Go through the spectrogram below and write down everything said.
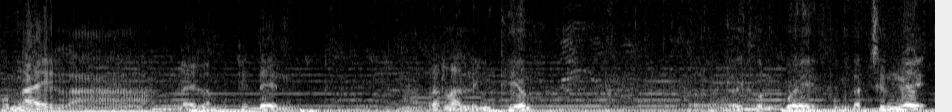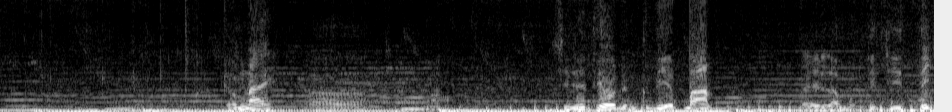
hôm nay là đây là một cái đền rất là linh thiêng ở nơi thôn quê vùng đất Trưng Nghệ thì hôm nay. À, xin giới thiệu đến quý vị và các bạn. Đây là một cái di tích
